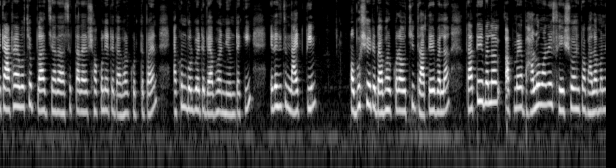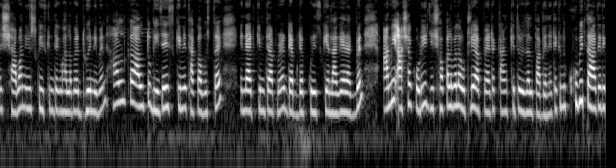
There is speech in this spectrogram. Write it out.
এটা আঠারো বছর প্লাস যারা আছে, তারা সকলে এটা ব্যবহার করতে পারেন। এখন বলব এটা ব্যবহার নিয়মটা কি? এটা যেহেতু নাইট ক্রিম অবশ্যই এটা ব্যবহার করা উচিত রাতের বেলা। রাতের বেলা আপনারা ভালো মানের ফেস ওয়াশ বা ভালো মানের সাবান ইউজ করে স্কিনটাকে ভালোভাবে ধুয়ে নেবেন। হালকা আলতো ভেজা স্কিনে থাকা অবস্থায় এই নাইট ক্রিমটা আপনারা ড্যাপ ড্যাপ করে স্কিনে লাগিয়ে রাখবেন। আমি আশা করি যে সকালবেলা উঠলে আপনারা একটা কাঙ্ক্ষিত রেজাল্ট পাবেন। এটা কিন্তু খুবই তাড়াতাড়ি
